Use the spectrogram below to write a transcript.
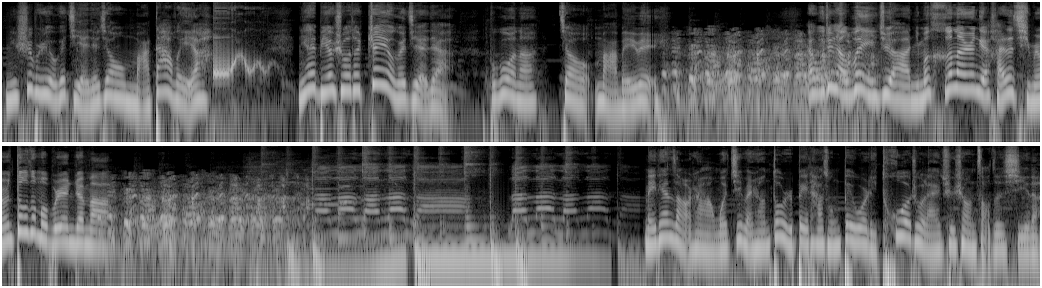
你是不是有个姐姐叫马大伟呀？你还别说，他真有个姐姐。不过呢，叫马维维。哎，我就想问一句啊，你们河南人给孩子起名都这么不认真吗？每天早上我基本上都是被他从被窝里拖出来去上早自习的，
